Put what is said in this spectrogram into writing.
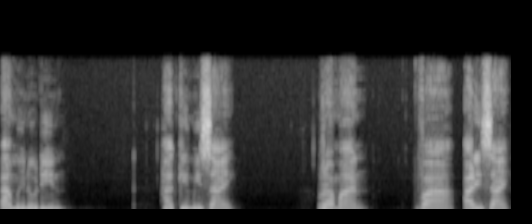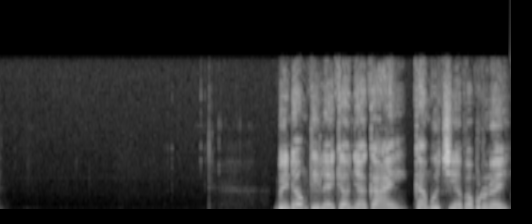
Aminuddin, Hakimisai, Rahman và Arisai. Biến động tỷ lệ kèo nhà cái Campuchia và Brunei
